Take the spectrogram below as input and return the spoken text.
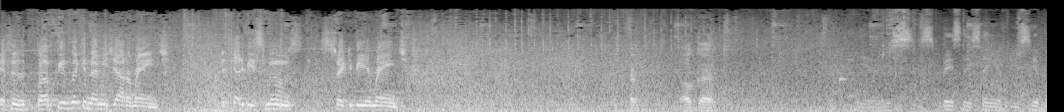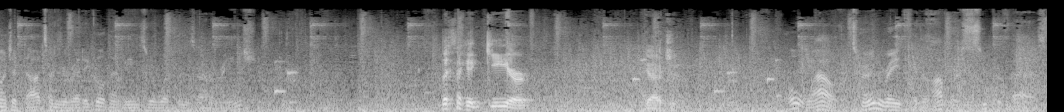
if it's bumpy looking, that means you're out of range. It's got to be smooth so it can be in range. Okay. Yeah, he's, he's basically saying if you see a bunch of dots on your reticle, that means your weapon is out of range. Looks like a gear. Gotcha. Oh wow, the turn rate for the hopper is super fast.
